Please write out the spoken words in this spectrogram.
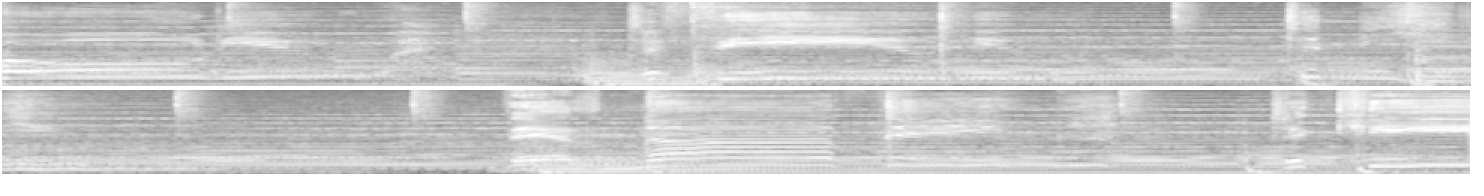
Hold you, to feel you, to need you. There's nothing to keep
